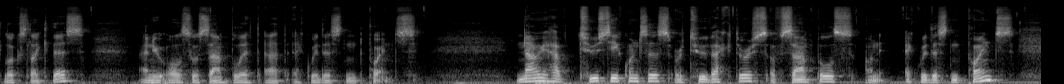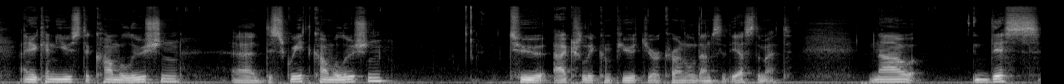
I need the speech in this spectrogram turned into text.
it looks like this, and you also sample it at equidistant points. Now you have two sequences or two vectors of samples on equidistant points, And you can use the convolution, uh, discrete convolution, to actually compute your kernel density estimate. Now, this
